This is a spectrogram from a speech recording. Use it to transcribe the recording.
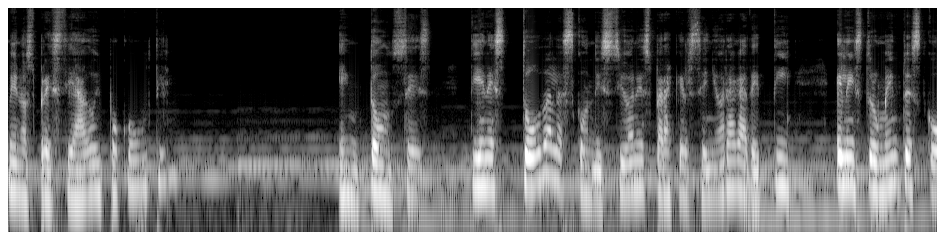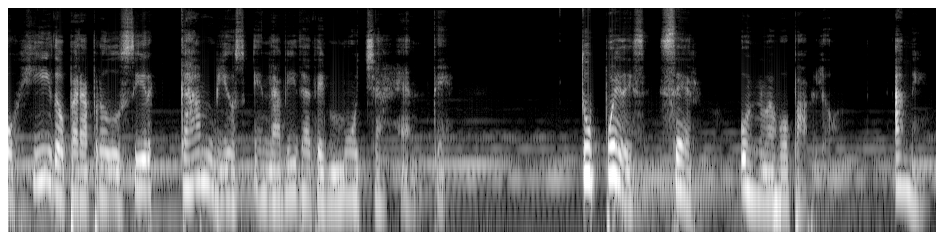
menospreciado y poco útil? Entonces tienes todas las condiciones para que el Señor haga de ti el instrumento escogido para producir cambios en la vida de mucha gente. Tú puedes ser un nuevo Pablo. Amén.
